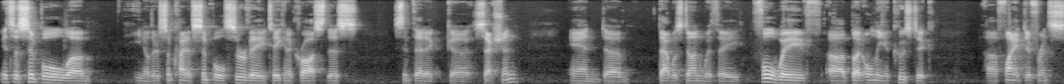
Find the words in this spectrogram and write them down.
it's a simple um, you know there's some kind of simple survey taken across this synthetic uh, section, and um, that was done with a full wave uh, but only acoustic uh, finite difference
